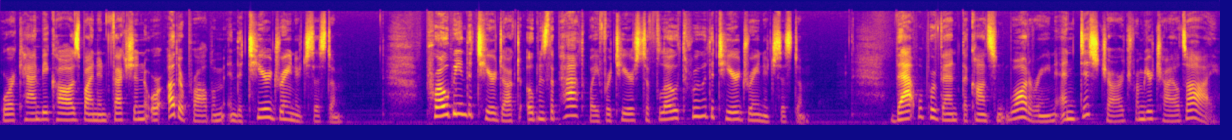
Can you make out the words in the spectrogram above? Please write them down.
or it can be caused by an infection or other problem in the tear drainage system. Probing the tear duct opens the pathway for tears to flow through the tear drainage system. That will prevent the constant watering and discharge from your child's eye.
